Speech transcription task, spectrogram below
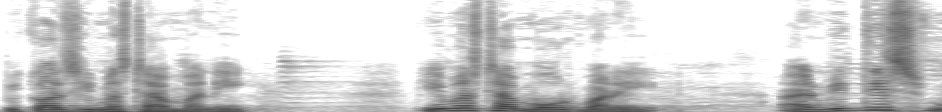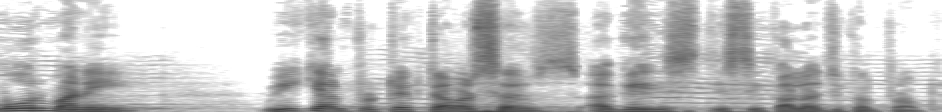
because he must have money. he must have more money. And with this more money, we can protect ourselves against this ecological problem.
